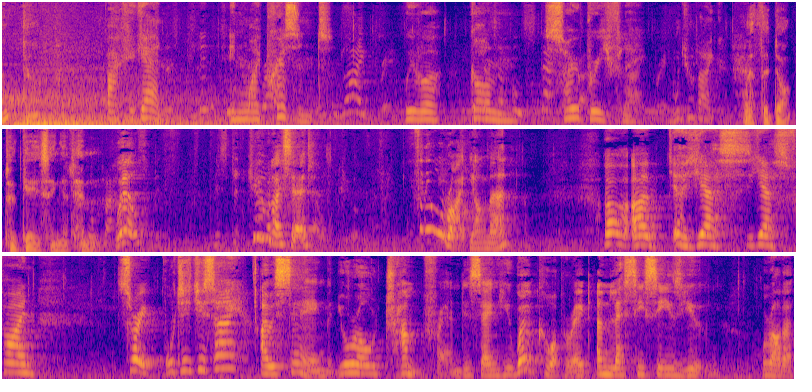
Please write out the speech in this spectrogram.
looked up. Back again. In my present. We were gone so briefly. Would you like with the doctor gazing at him. Well, hear what I said? You feeling all right, young man? Oh, uh, uh, yes, yes, fine. Sorry, what did you say? I was saying that your old tramp friend is saying he won't cooperate unless he sees you. Or rather,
